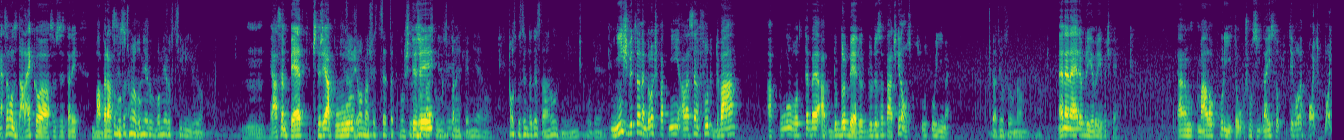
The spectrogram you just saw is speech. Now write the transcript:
já jsem moc daleko, já jsem si tady babral. To si- otoč má o mě, rozstřílí, že jo. Mm, Já jsem pět, čtyři a půl. že on na šestce, tak on si čtyři. dostane ke mně, no. No, zkusím takhle stáhnout níž, k vodě. Níž by to nebylo špatný, ale jsem furt dva a půl od tebe a jdu blbě, jdu, jdu do zatáčky, no zkus, u, uvidíme. Počkat, si ho srovnám. Ne, ne, ne, dobrý, dobrý, počkej. Já jenom málo kulí, to už musí jít na jistotu. Ty vole, pojď, pojď,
